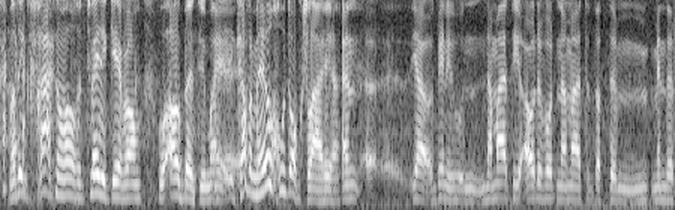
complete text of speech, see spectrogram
Want ik vraag nog wel eens een tweede keer van, hoe oud bent u? Maar Nee, ik had hem heel goed opgeslagen, ja. En ja, ik weet niet, hoe- naarmate je ouder wordt, naarmate dat minder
